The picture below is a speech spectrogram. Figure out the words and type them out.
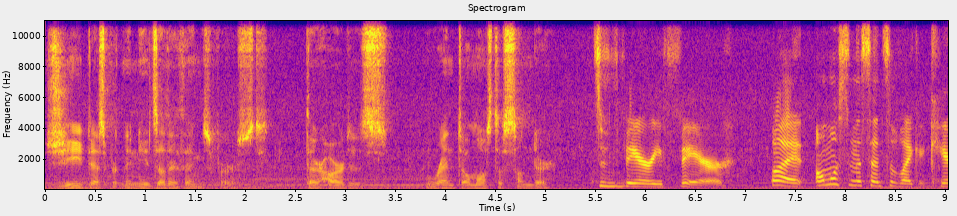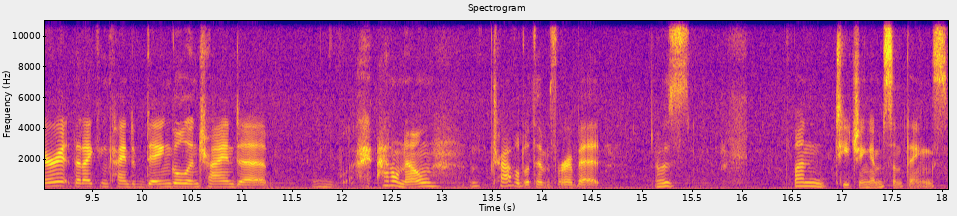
G desperately needs other things first. Their heart is rent almost asunder. It's very fair, but almost in the sense of like a carrot that I can kind of dangle and trying to. I, I don't know. Traveled with him for a bit. It was fun teaching him some things,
